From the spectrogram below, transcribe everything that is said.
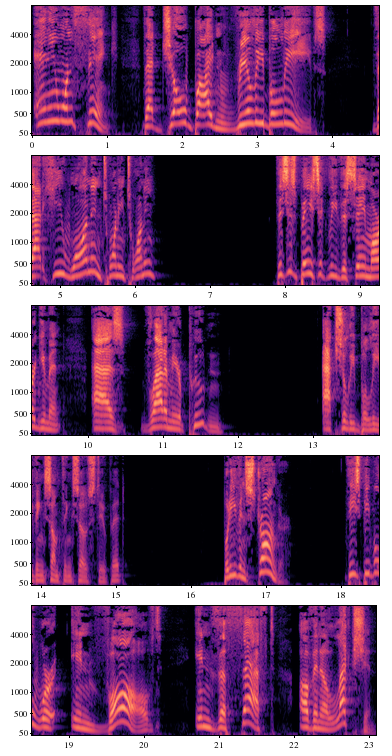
anyone think that Joe Biden really believes that he won in 2020? This is basically the same argument as Vladimir Putin actually believing something so stupid. But even stronger, these people were involved in the theft of an election,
